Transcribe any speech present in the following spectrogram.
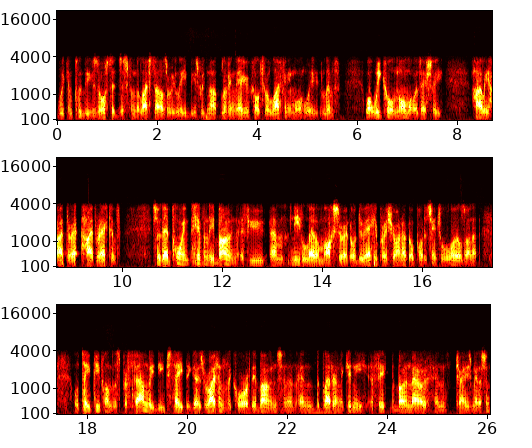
we're completely exhausted just from the lifestyles we lead because we're not living the agricultural life anymore. We live what we call normal is actually highly hyper hyperactive. So at that point, heavenly bone, if you um, needle that or moxa it or do acupressure on it or put essential oils on it, will take people into this profoundly deep state that goes right into the core of their bones, and, and the bladder and the kidney affect the bone marrow in Chinese medicine.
